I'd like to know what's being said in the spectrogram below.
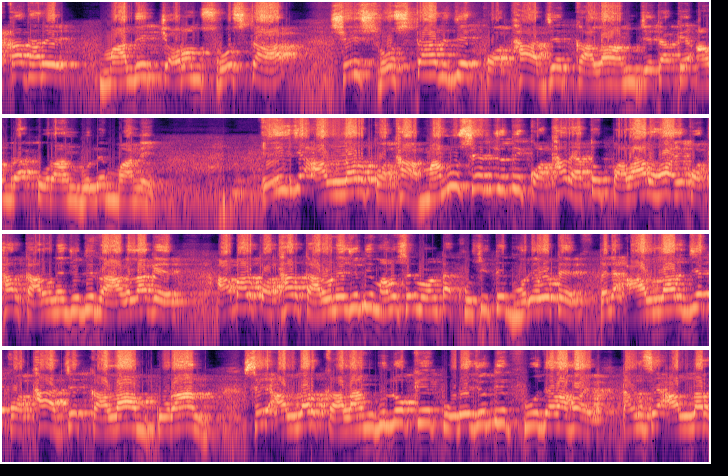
একাধারে মালিক, চরম স্রষ্টা, সেই স্রষ্টার যে কথা, যে কালাম, যেটাকে আমরা কোরআন বলে মানি এই যে আল্লাহর কথা মানুষের যদি কথার এত পাওয়ার হয় কথার কারণে যদি রাগ লাগে আবার কথার কারণে যদি মানুষের মনটা খুশিতে ভরে ওঠে তাহলে আল্লাহর যে কথা যে কালাম কোরআন সেই আল্লাহর কালামগুলোকে পড়ে যদি ফু দেওয়া হয় তাহলে সে আল্লাহর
